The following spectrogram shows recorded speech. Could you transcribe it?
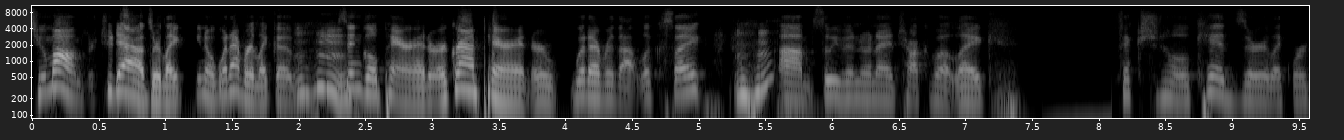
two moms or two dads or like you know whatever like a mm-hmm. single parent or a grandparent or whatever that looks like mm-hmm. um so even when i talk about like fictional kids or like we're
